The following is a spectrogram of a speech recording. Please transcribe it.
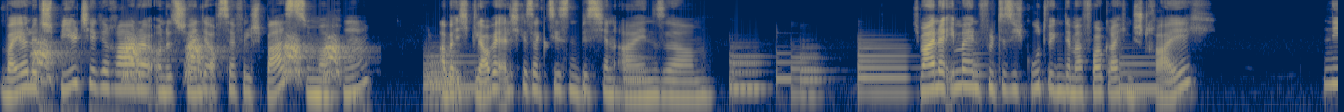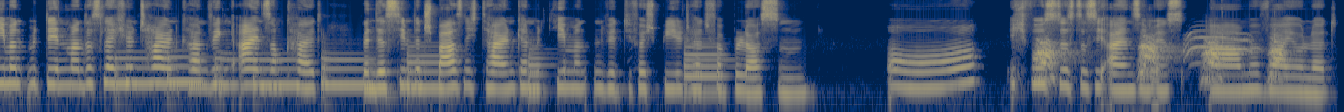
Violet spielt hier gerade und es scheint ihr auch sehr viel Spaß zu machen. Aber ich glaube ehrlich gesagt, sie ist ein bisschen einsam. Ich meine, immerhin fühlt sie sich gut wegen dem erfolgreichen Streich. Niemand, mit denen man das Lächeln teilen kann, wegen Einsamkeit. Wenn der Sim den Spaß nicht teilen kann mit jemandem, wird die Verspieltheit verblassen. Oh, ich wusste es, dass sie einsam ist. Arme Violet.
